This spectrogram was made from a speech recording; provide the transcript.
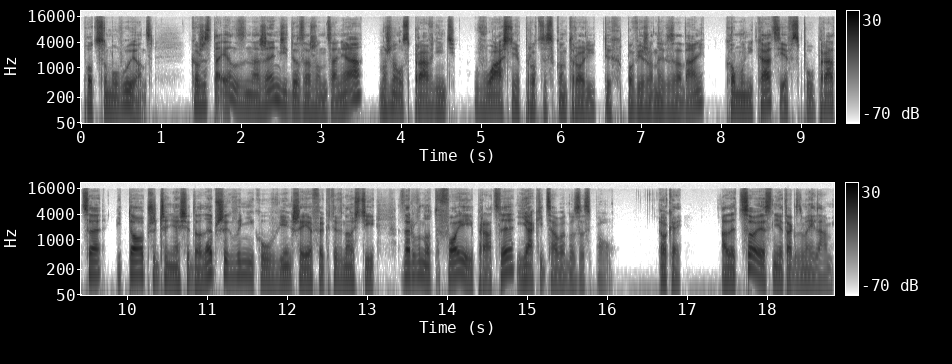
Podsumowując, korzystając z narzędzi do zarządzania, można usprawnić właśnie proces kontroli tych powierzonych zadań, komunikację, współpracę i to przyczynia się do lepszych wyników, większej efektywności zarówno Twojej pracy, jak i całego zespołu. Ok, ale co jest nie tak z mailami?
